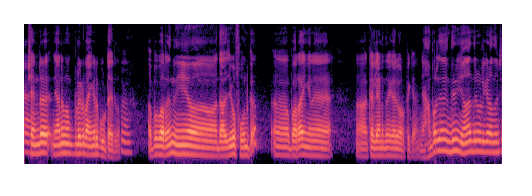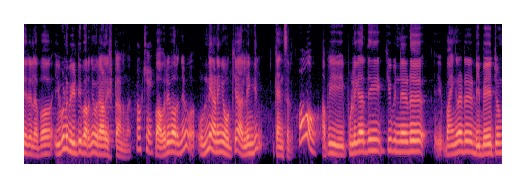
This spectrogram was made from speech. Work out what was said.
പക്ഷെ എന്റെ ഞാനും പുള്ളിയുടെ ഭയങ്കര കൂട്ടായിരുന്നു. അപ്പോൾ പറഞ്ഞു നീ ദാദാജിക്ക് ഫോൺ കർ പറ ഇങ്ങനെ കല്യാണത്തിന്റെ കാര്യം ഉറപ്പിക്കാം. ഞാൻ പറഞ്ഞു എന്തിനും ഞാൻ എന്തിനു വിളിക്കണമെന്നും ശരിയല്ല. അപ്പോൾ ഇവൾ വീട്ടിൽ പറഞ്ഞു ഒരാൾ ഇഷ്ടമാണെന്ന് അപ്പോൾ അവർ പറഞ്ഞു ഉണ്ണിയാണെങ്കിൽ ഓക്കെ അല്ലെങ്കിൽ ക്യാൻസൽ അപ്പൊ ഈ പുള്ളിക്കാരത്തിക്ക് പിന്നീട് ഭയങ്കരമായിട്ട് ഡിബേറ്റും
